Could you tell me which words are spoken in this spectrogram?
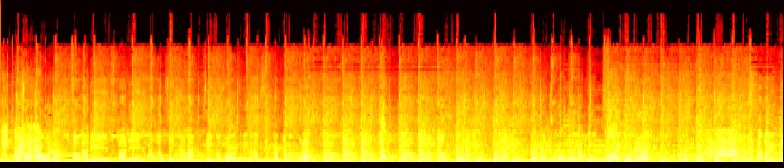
เน็กเจ้อนเจ้าหัวหน้าเอาละนี่ท่านี่กับพังลำสิงอะลำสิงอะโถจะเป็นกับลำสิงลำยังเฮ้ยยาวยาวยาวเฮ้ยยาวยาวยาวเดือดังเดือเดือดังเดือเดือดังเดือเดือเดือดังเดือปล่อยกูเด้อเฮ้ยเฮ้ยเฮ้ยเดี๋ยวยินข่าวว่าไอ้ปี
